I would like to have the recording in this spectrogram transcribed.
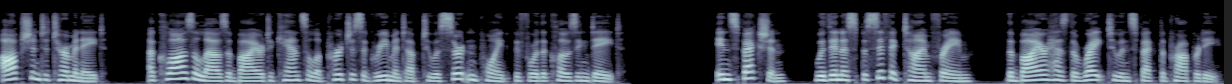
Option to terminate a clause allows a buyer to cancel a purchase agreement up to a certain point before the closing date. Inspection Within a specific time frame, the buyer has the right to inspect the property.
